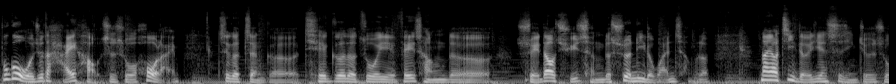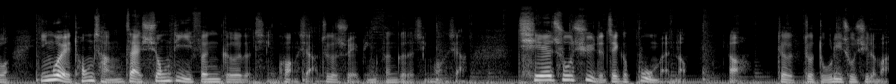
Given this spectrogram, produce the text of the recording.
不过我觉得还好，是说后来这个整个切割的作业非常的水到渠成的顺利的完成了。那要记得一件事情，就是说，因为通常在兄弟分割的情况下，这个水平分割的情况下，切出去的这个部门呢，啊，就就独立出去了嘛。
